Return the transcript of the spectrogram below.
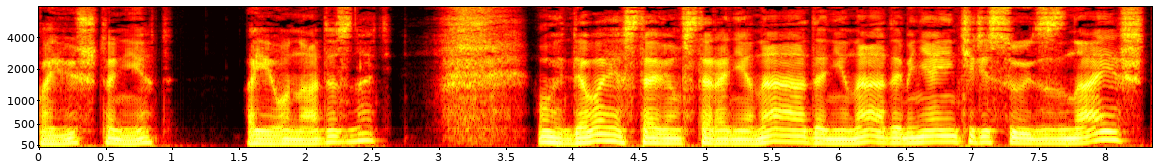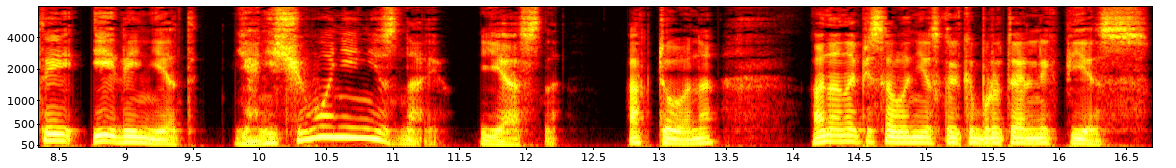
Боюсь, что нет. А его надо знать? Ой, давай оставим в стороне. Надо, не надо, меня интересует, знаешь ты или нет. Я ничего о ней не знаю. Ясно. А кто она? Она написала несколько брутальных пьес.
